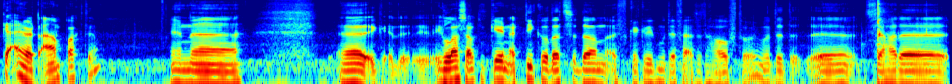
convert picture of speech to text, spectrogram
keihard aanpakte. En eh, ik, ik las ook een keer een artikel dat ze dan... Even kijken, dit moet even uit het hoofd hoor. Want ze, hadden,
